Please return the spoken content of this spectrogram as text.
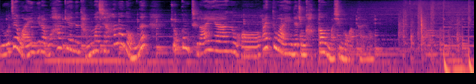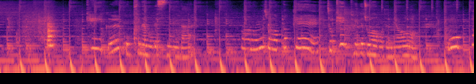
로제 와인이라고 하기에는 단맛이 하나도 없는 조금 드라이한 어, 화이트 와인에 좀 가까운 맛인 것 같아요. 케이크를 오픈해 보겠습니다. 아 너무 좋아 어떡해. 저 케이크 되게 좋아하거든요. 오, 아,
